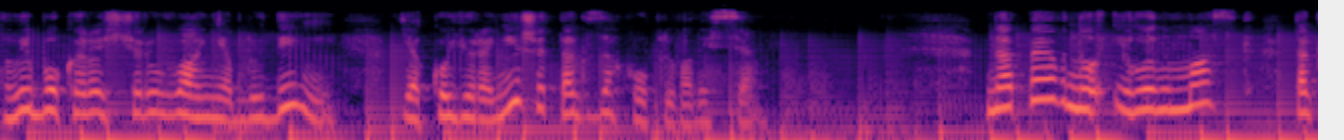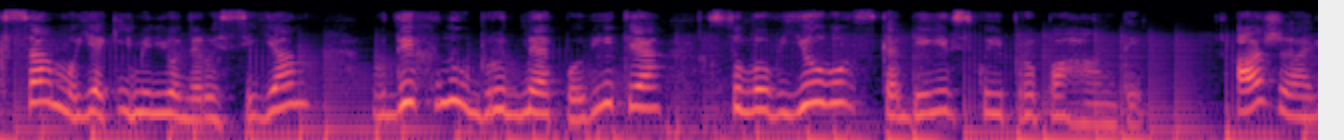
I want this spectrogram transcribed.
глибоке розчарування в людині, якою раніше так захоплювалися. Напевно, Ілон Маск, так само як і мільйони росіян, вдихнув брудне повітря Соловйово-Скабєєвської пропаганди. А жаль.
